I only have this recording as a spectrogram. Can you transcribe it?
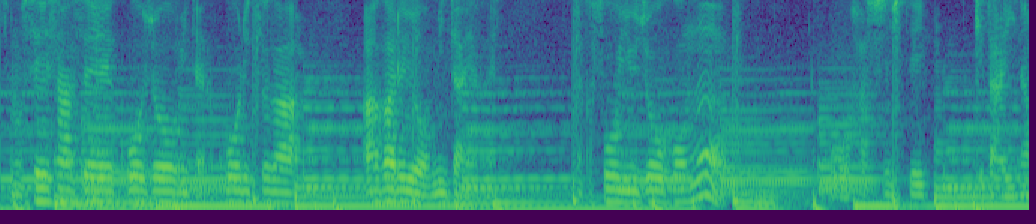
その生産性向上みたいな効率が上がるよみたいなね。なんかそういう情報もこう発信していけたらいいな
